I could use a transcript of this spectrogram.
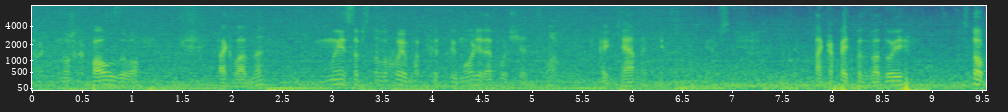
Давай, немножко паузы вам. Так, ладно. Мы, собственно, выходим в открытое море, да, получается? Ну, к океану, нет, плюс-минус. Так, опять под водой. Стоп,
